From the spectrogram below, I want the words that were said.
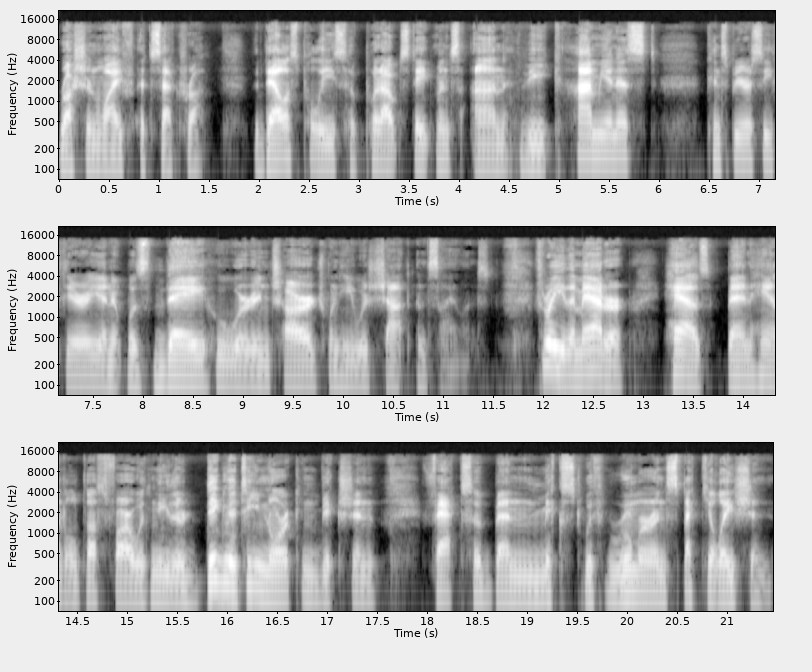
Russian wife, etc. The Dallas police have put out statements on the communist conspiracy theory, and it was they who were in charge when he was shot and silenced. Three, the matter has been handled thus far with neither dignity nor conviction. Facts have been mixed with rumor and speculation.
